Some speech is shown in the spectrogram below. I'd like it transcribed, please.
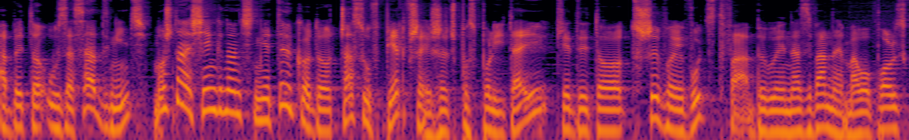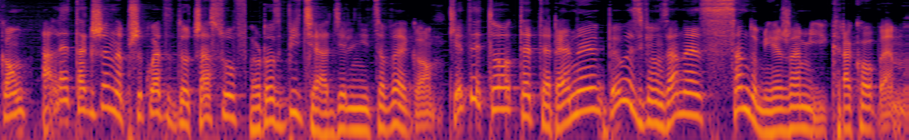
Aby to uzasadnić, można sięgnąć nie tylko do czasów I Rzeczpospolitej, kiedy to trzy województwa były nazywane Małopolską, ale także na przykład do czasów rozbicia dzielnicowego, kiedy to te tereny były związane z Sandomierzem i Krakowem.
